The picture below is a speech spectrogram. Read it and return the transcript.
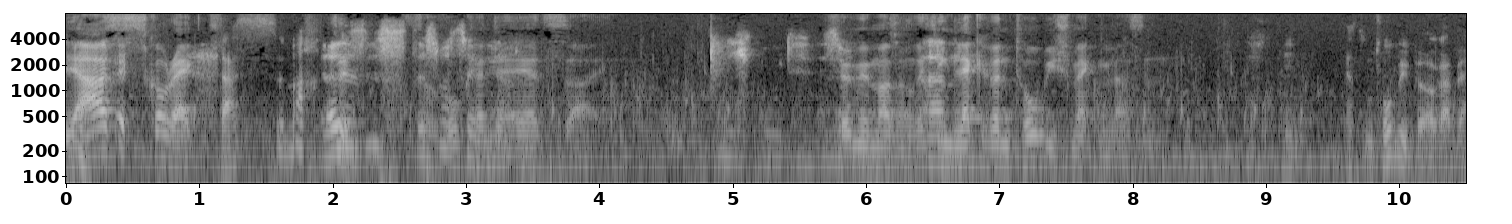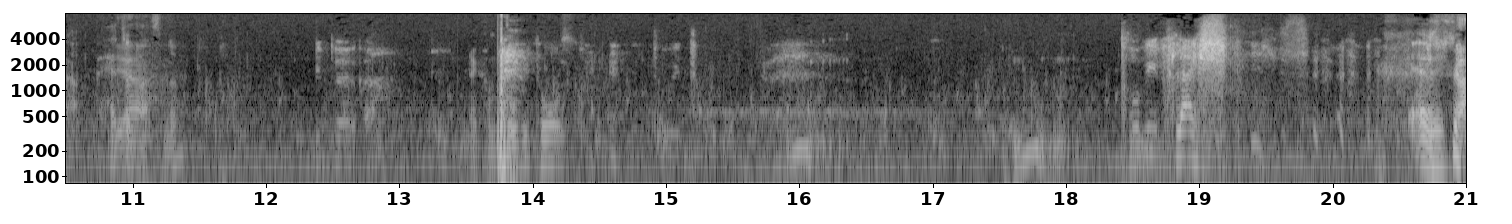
Ja, es ist korrekt. Das macht Das Sinn. ist, das So, wo Sinn. könnte er jetzt sein? Nicht gut. Ich will mir mal so einen richtigen Ähm. leckeren Tobi schmecken lassen. Ja, so ein Tobi-Burger hätte Ja. was, ne? Die Burger. Leckeren Tobi-Toast. Tobi, Mm. Tobi Fleischspieß. Also ich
